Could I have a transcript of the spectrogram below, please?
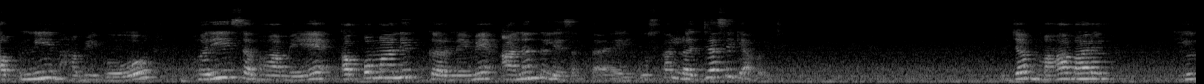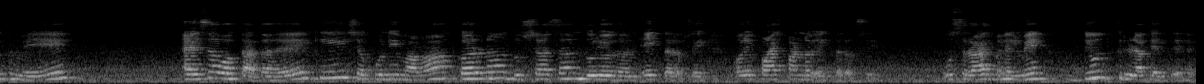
अपनी भाभी को भरी सभा में अपमानित करने में आनंद ले सकता है। उसका लज्जा से क्या परिचय जब महाभारत युद्ध में ऐसा वक्त आता है कि शकुनी मामा कर्ण, दुशासन, दुर्योधन एक तरफ़ से और ये पाँच पांडव एक तरफ़ से उस राजमहल में द्युत क्रीड़ा खेलते हैं।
